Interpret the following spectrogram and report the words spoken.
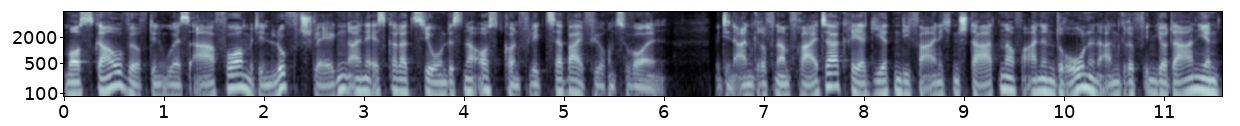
Moskau wirft den USA vor, mit den Luftschlägen eine Eskalation des Nahostkonflikts herbeiführen zu wollen. Mit den Angriffen am Freitag reagierten die Vereinigten Staaten auf einen Drohnenangriff in Jordanien,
